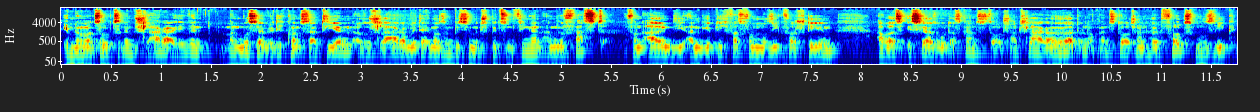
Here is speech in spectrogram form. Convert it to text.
Eben nochmal zurück zu dem Schlager-Event. Man muss ja wirklich konstatieren, also Schlager wird ja immer so ein bisschen mit spitzen Fingern angefasst von allen, die angeblich was von Musik verstehen. Aber es ist ja so, dass ganz Deutschland Schlager hört und auch ganz Deutschland hört Volksmusik.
